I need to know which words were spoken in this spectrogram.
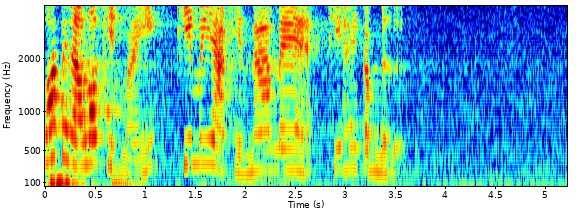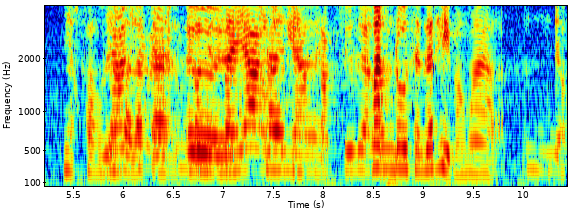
ว่าไปแล้วเราผิดไหมที่ไม่อยากเห็นหน้าแม่ที่ให้กำเนิด อยากฟังเรื่องก่อนละกันยากใช่ไหมตัดสินใจยากใช่เรื่องเนี้ยใช่จักชื่อเรื่องมันดูเซนซิทีฟมากๆอะอืมเดี๋ยว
